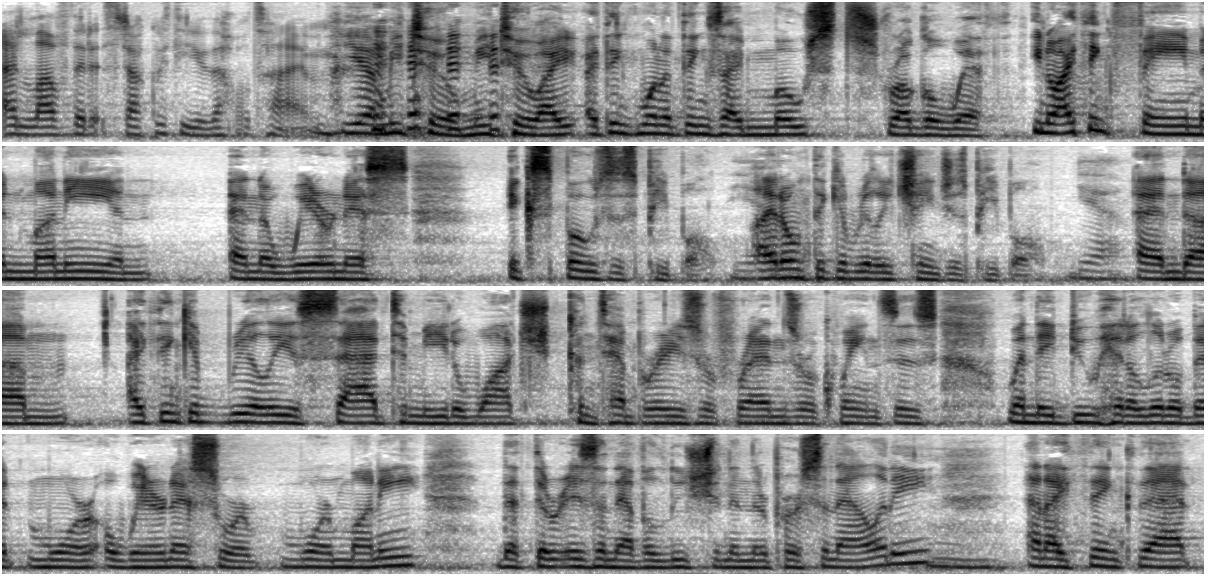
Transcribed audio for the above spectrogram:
I love that it stuck with you the whole time. Yeah, me too. me too. I, I think one of the things I most struggle with, you know, I think fame and money and, and awareness exposes people. I don't think it really changes people. Yeah. And um, I think it really is sad to me to watch contemporaries or friends or acquaintances when they do hit a little bit more awareness or more money, that there is an evolution in their personality. And I think that,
